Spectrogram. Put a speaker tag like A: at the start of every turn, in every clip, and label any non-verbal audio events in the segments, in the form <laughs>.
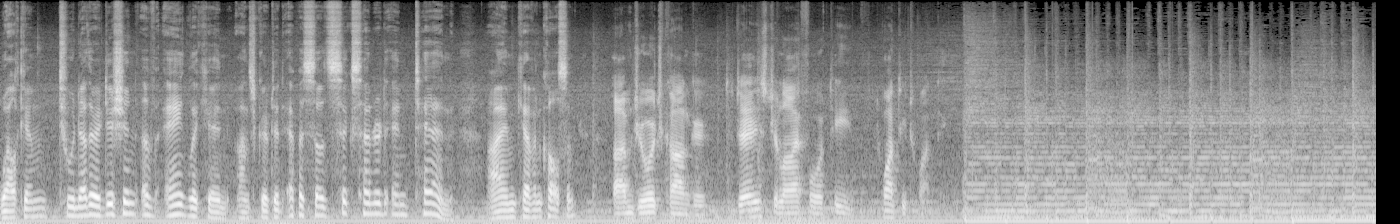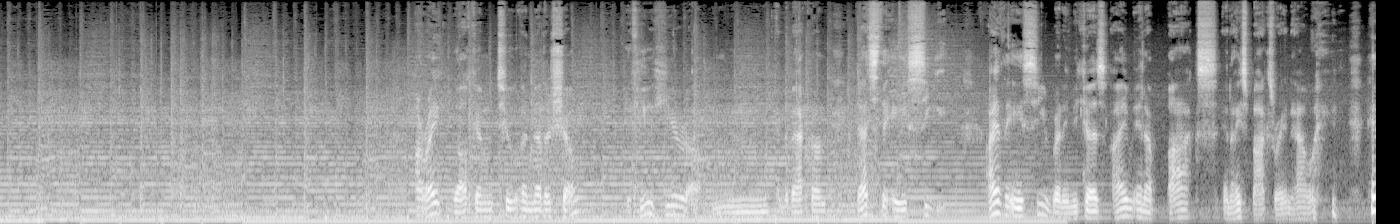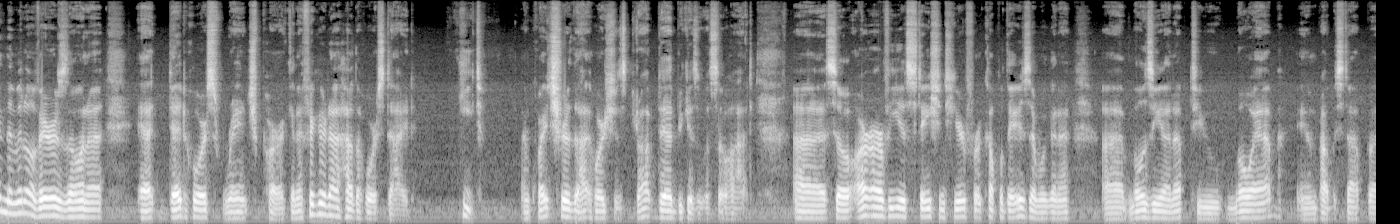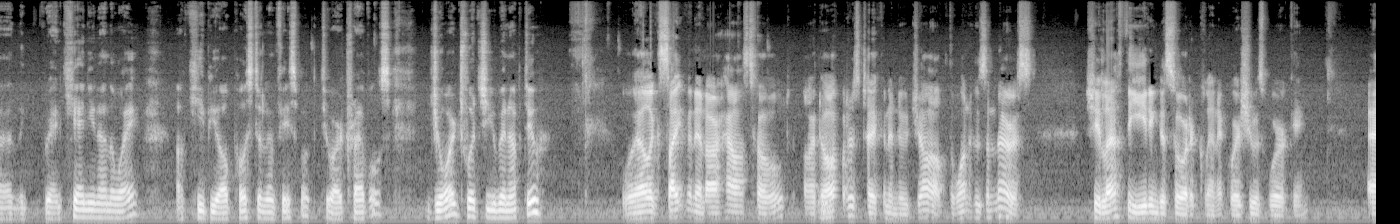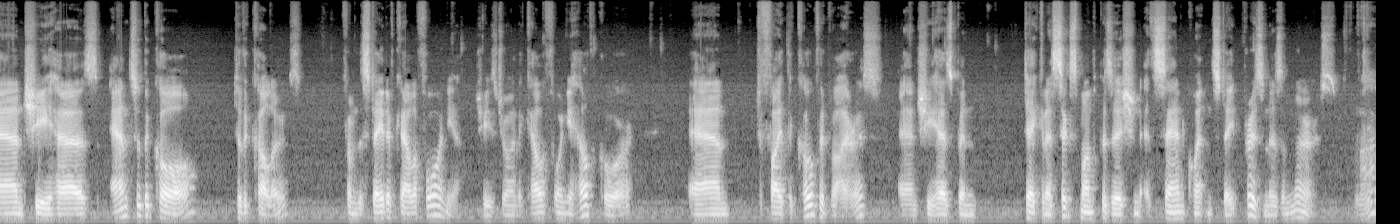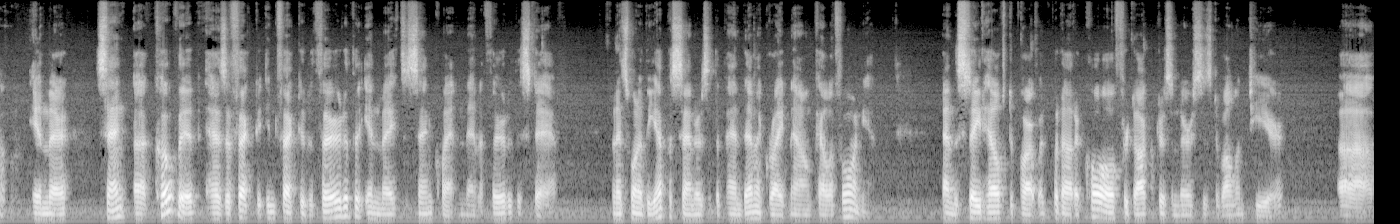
A: Welcome to another edition of Anglican Unscripted, episode 610. I'm Kevin Kallsen.
B: I'm George Conger. Today's July 14th, 2020.
A: All right, welcome to another show. If you hear a mm in the background, that's the AC. I have the AC running because I'm in a box, an ice box right now, <laughs> in the middle of Arizona at Dead Horse Ranch Park, and I figured out how the horse died. Heat. I'm quite sure that horse just dropped dead because it was so hot. Uh, so our RV is stationed here for a couple days, and we're going to uh, mosey on up to Moab and probably stop uh, the Grand Canyon on the way. I'll keep you all posted on Facebook to our travels. George, what you been up to?
B: Well, excitement in our household. Our hmm. daughter's taken a new job, the one who's a nurse. She left the eating disorder clinic where she was working, and she has answered the call to the colors from the state of California. She's joined the California Health Corps and to fight the COVID virus, and she has been taken a six-month position at San Quentin State Prison as a nurse.
A: Wow.
B: In there, COVID has affected, infected a third of the inmates at San Quentin and a third of the staff, and it's one of the epicenters of the pandemic right now in California. And the state health department put out a call for doctors and nurses to volunteer uh,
